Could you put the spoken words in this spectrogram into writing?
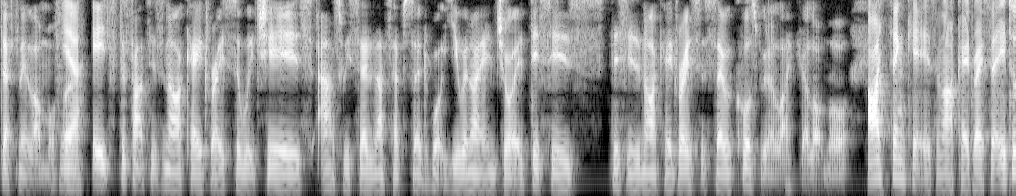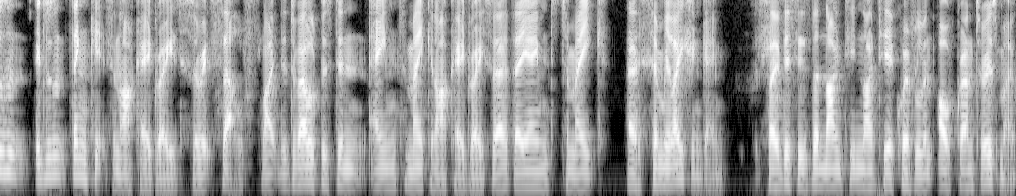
definitely a lot more fun. Yeah. It's the fact it's an arcade racer, which is, as we said in that episode, what you and I enjoyed. This is this is an arcade racer, so of course we're gonna like it a lot more. I think it is an arcade racer. It doesn't. It doesn't think it's an arcade racer itself. Like the developers didn't aim to make an arcade racer. They aimed to make a simulation game. So this is the 1990 equivalent of Gran Turismo,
